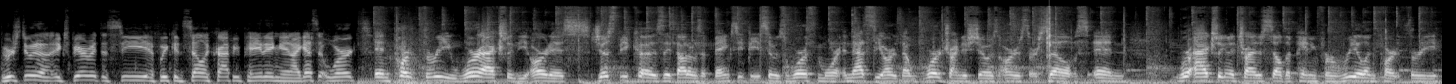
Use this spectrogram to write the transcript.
We were just doing an experiment to see if we could sell a crappy painting, and I guess it worked. In part three, we're actually the artists just because they thought it was a Banksy piece, it was worth more, and that's the art that we're trying to show as artists ourselves. And we're actually going to try to sell the painting for real in part three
